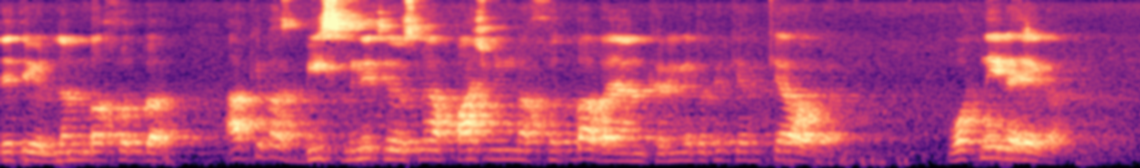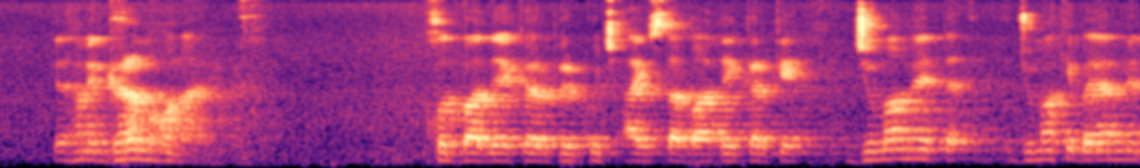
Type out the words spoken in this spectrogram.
دیتے ہوئے لمبا خطبہ، آپ کے پاس بیس منٹ ہے، اس میں آپ پانچ منٹ میں خطبہ بیان کریں گے تو پھر کیا کیا ہوگا؟ وقت نہیں رہے گا کہ ہمیں گرم ہونا ہے۔ خطبہ دے کر پھر کچھ آہستہ باتیں کر کے، جمعہ میں جمعہ کے بیان میں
